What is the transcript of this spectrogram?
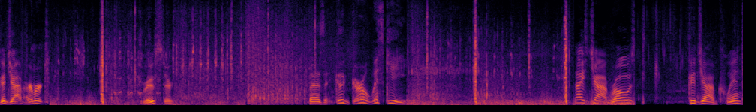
Good job, Herbert. Rooster. Pheasant. Good girl, Whiskey. Nice job, Rose. Good job, Quinn.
